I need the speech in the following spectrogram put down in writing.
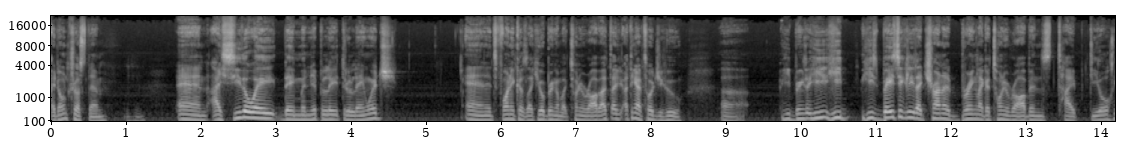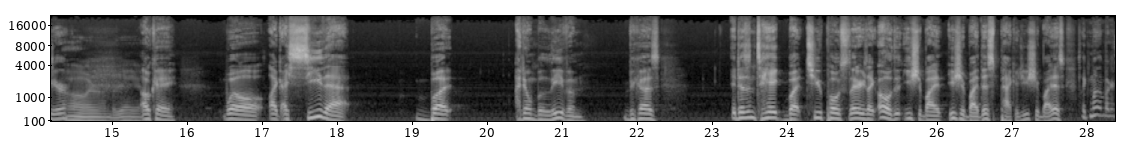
I don't trust them Mhm. and I see the way they manipulate through language, and it's funny because like he'll bring up like Tony Robbins. I, th- I think I've told you who. Uh, he brings he he he's basically like trying to bring like a Tony Robbins type deal here. Oh, I remember. Yeah, yeah. Okay, well like I see that, but I don't believe him because it doesn't take but two posts later. He's like, "Oh, th- you should buy you should buy this package. You should buy this." It's like motherfucker,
